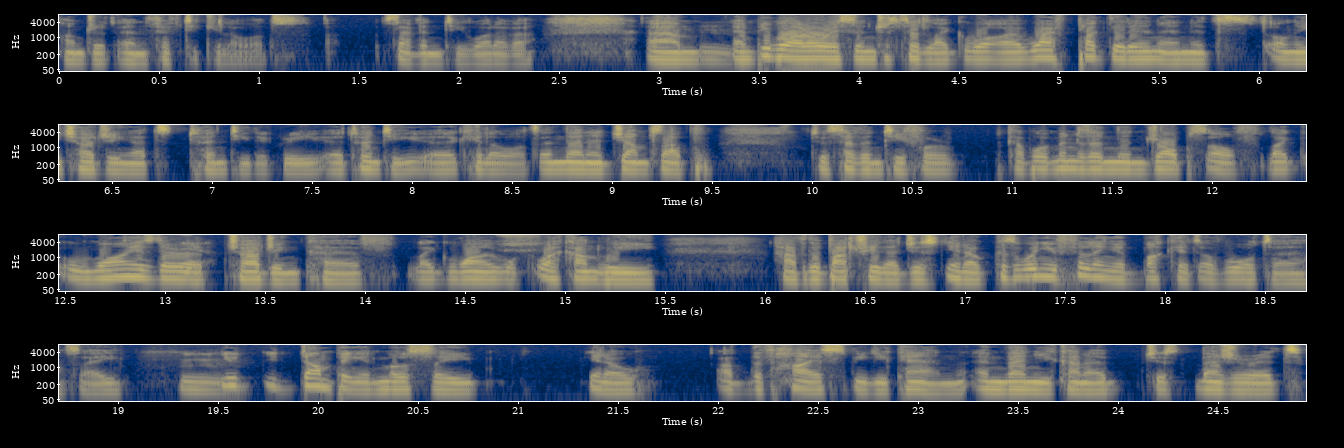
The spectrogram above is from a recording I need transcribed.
150 kilowatts. 70 whatever um, mm. and people are always interested like well i've plugged it in and it's only charging at 20 degree uh, 20 uh, kilowatts and then it jumps up to 70 for a couple of minutes and then drops off like why is there yeah. a charging curve like why why can't we have the battery that just you know because when you're filling a bucket of water say mm. you, you're dumping it mostly you know at the highest speed you can, and then you kind of just measure it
